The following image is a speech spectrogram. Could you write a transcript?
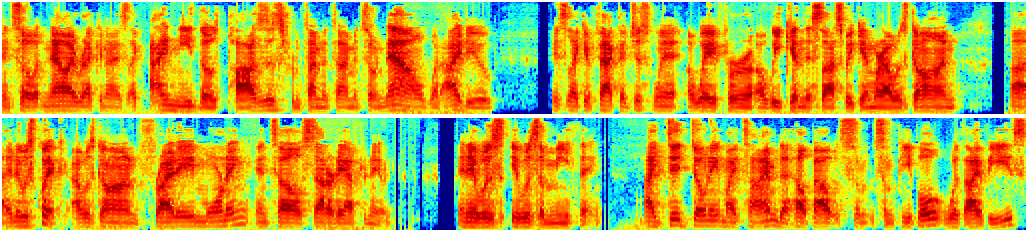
And so now I recognize like I need those pauses from time to time. And so now what I do is like, in fact, I just went away for a weekend this last weekend where I was gone uh, and it was quick. I was gone Friday morning until Saturday afternoon, and it was it was a me thing. I did donate my time to help out some some people with IVs.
